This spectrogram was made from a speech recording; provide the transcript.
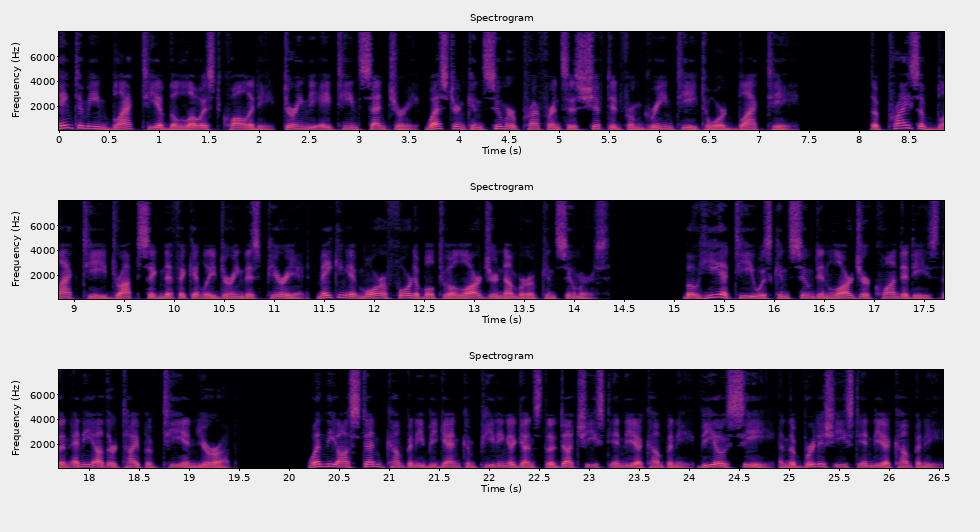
came to mean black tea of the lowest quality. During the 18th century, Western consumer preferences shifted from green tea toward black tea. The price of black tea dropped significantly during this period, making it more affordable to a larger number of consumers. Bohea tea was consumed in larger quantities than any other type of tea in Europe. When the Ostend Company began competing against the Dutch East India Company and the British East India Company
